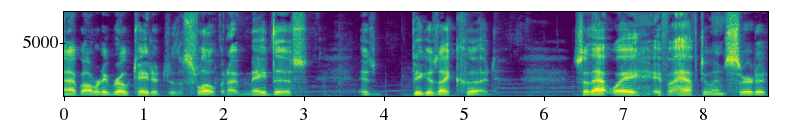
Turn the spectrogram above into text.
I've already rotated to the slope and I've made this as big as I could. So that way, if I have to insert it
